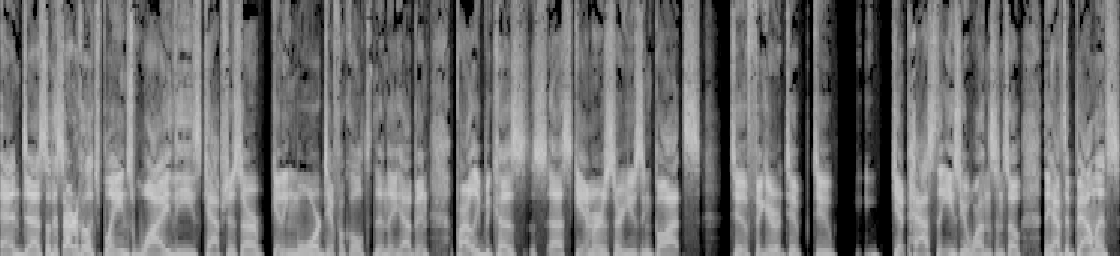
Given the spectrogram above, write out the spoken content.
And uh, so this article explains why these captchas are getting more difficult than they have been, partly because uh, scammers are using bots to figure to to get past the easier ones, and so they have to balance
